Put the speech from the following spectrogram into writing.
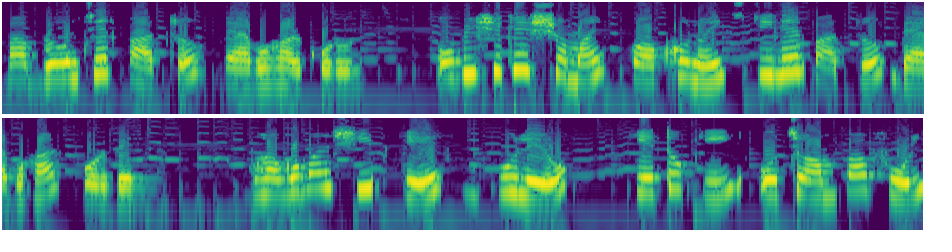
বা ব্রোঞ্জের পাত্র ব্যবহার করুন। অভিষেকের সময় কখনোই স্টিলের পাত্র ব্যবহার করবেন না। ভগবান শিবকে ভুলেও কেতকী ও চম্পা ফুল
